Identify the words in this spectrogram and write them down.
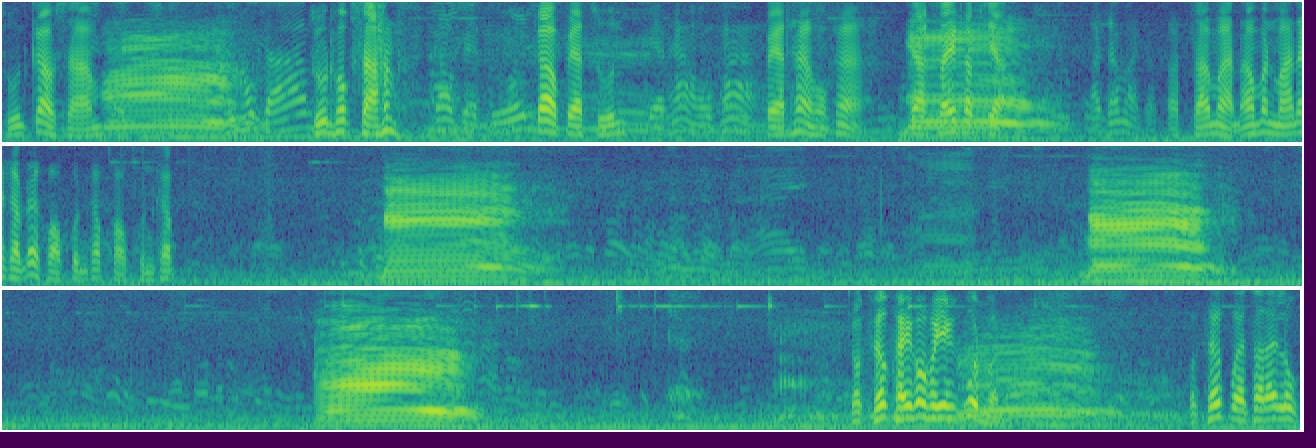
ศูนย์เก้าสาม0 9 3ศูนย์หกสาม0 6 3เก้าแปดศูนย์9 8 0แปดห้าหกห้า8 5 6 5อยากไซครับเสียอาสามัครครับอะสามารถเอามันมานะครับได้ขอบคุณครับขอบคุณครับบักเถิกไผก็พยายคูดหมดบักเถิกเปิดเท่าไรลูก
